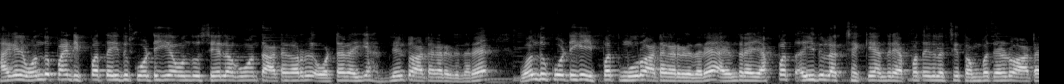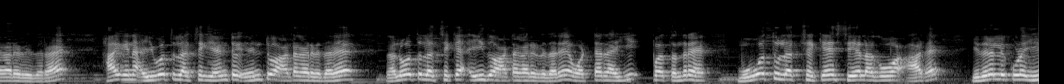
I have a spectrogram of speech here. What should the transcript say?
ಹಾಗೆಯೇ ಒಂದು ಪಾಯಿಂಟ್ ಇಪ್ಪತ್ತೈದು ಕೋಟಿಗೆ ಒಂದು ಸೇಲ್ ಆಗುವಂಥ ಆಟಗಾರರು ಒಟ್ಟಾರೆಯಾಗಿ ಹದಿನೆಂಟು ಆಟಗಾರರಿದ್ದಾರೆ ಒಂದು ಕೋಟಿಗೆ ಇಪ್ಪತ್ತ್ಮೂರು ಆಟಗಾರರಿದ್ದಾರೆ ಅಂದರೆ ಎಪ್ಪತ್ತೈದು ಲಕ್ಷಕ್ಕೆ, ಅಂದರೆ ಎಪ್ಪತ್ತೈದು ಲಕ್ಷಕ್ಕೆ ತೊಂಬತ್ತೆರಡು ಆಟಗಾರರಿದ್ದಾರೆ ಹಾಗೆಯೇ ಐವತ್ತು ಲಕ್ಷಕ್ಕೆ ಎಂಟು ಎಂಟು ಆಟಗಾರರಿದ್ದಾರೆ ನಲವತ್ತು ಲಕ್ಷಕ್ಕೆ ಐದು ಆಟಗಾರರಿದ್ದಾರೆ ಒಟ್ಟಾರೆಯಾಗಿ ಇಪ್ಪತ್ತಂದರೆ ಮೂವತ್ತು ಲಕ್ಷಕ್ಕೆ ಸೇಲ್ ಆಗುವ ಆಟ ಇದರಲ್ಲಿ ಕೂಡ ಈ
